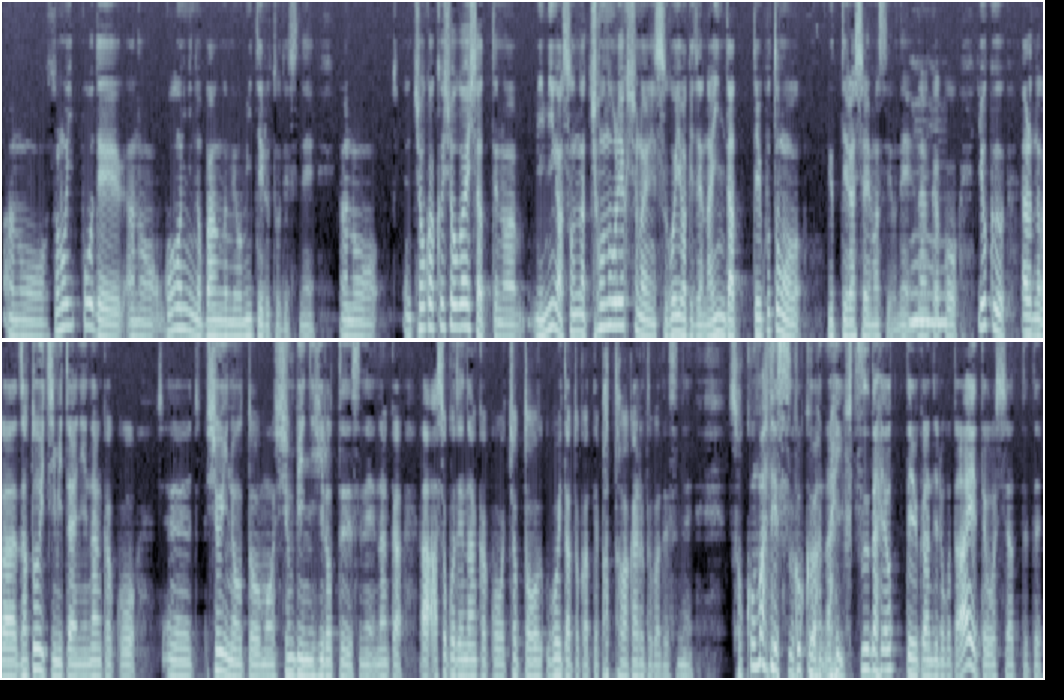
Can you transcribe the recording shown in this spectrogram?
あの、その一方で、あの、ご本人の番組を見てるとですね、あの、聴覚障害者っていうのは耳がそんな超能力者のようにすごいわけじゃないんだっていうことも言っていらっしゃいますよね。ん。なんかこう、よくあるのがザトイチみたいになんかこう、えー、周囲の音をもう俊敏に拾ってですね、なんか、あ、あそこでなんかこう、ちょっと動いたとかってパッとわかるとかですね、そこまですごくはない普通だよっていう感じのことをあえておっしゃってて、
